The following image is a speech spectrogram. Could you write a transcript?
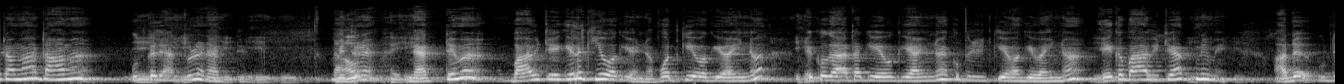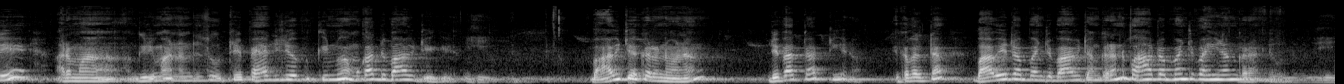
තමයි තාම පුද්ගලයන් තුල නැත්තේ. මෙතන නැත්තෙම භාවිතය කියලා කියව කියනවා. පොත් කියව කියව ඉන්නවා. එක ගාත කියව කියව ඉන්නවා. එක පිළිත් කියව කියව ඉන්නවා. ඒක භාවිතයක් නෙමෙයි. අද උදේ අර මා ගිරිමානන්ද සූත්‍රයේ පැහැදිලිව කිව්වා මොකද්ද භාවිතය කියලා. භාවිතය කරනවා නම් දෙපැත්තක් තියෙනවා. එක පැත්තක් භාවයට පංච භාවිතම් කරන්න පහට පංච පහිනම් කරන්න ඕනේ.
